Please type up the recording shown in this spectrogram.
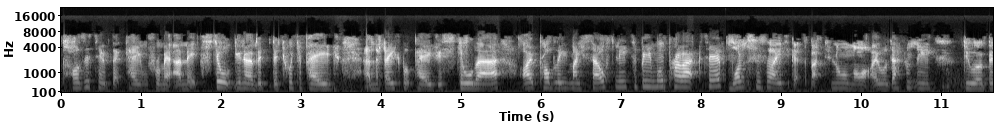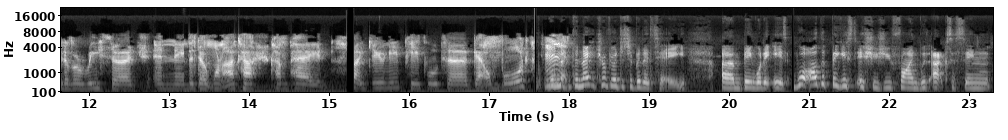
positive that came from it, and it's still, you know, the, the Twitter page and the Facebook page is still there. I probably myself need to be more proactive. Once society gets back to normal, I will definitely do a bit of a research in the, the Don't Want Our Cash campaign. I do need people to get on board. The, the nature of your disability um, being what it is, what are the biggest issues you find with accessing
